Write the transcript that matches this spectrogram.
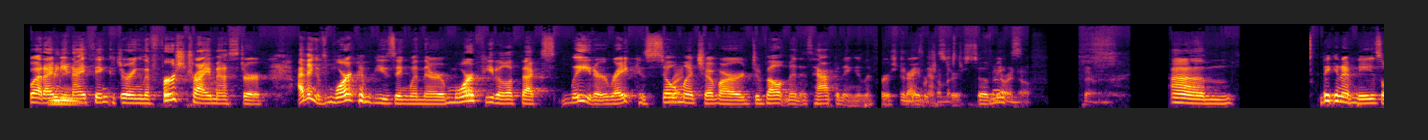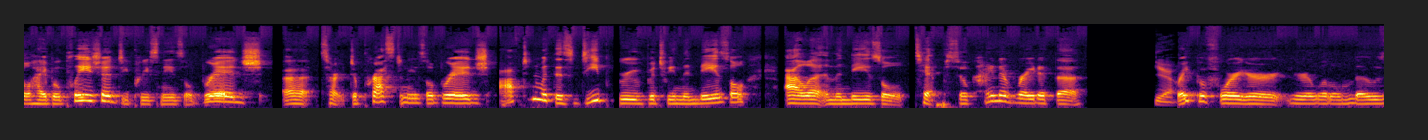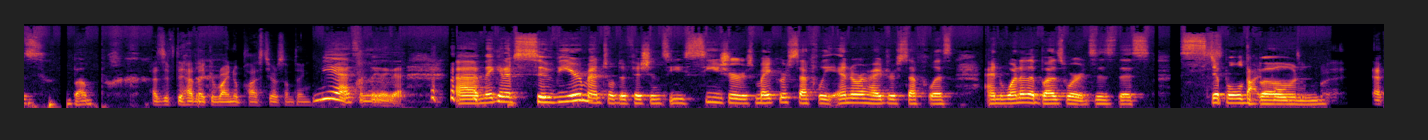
but I Meaning, mean, I think during the first trimester, I think it's more confusing when there are more fetal effects later, right? Because so right. much of our development is happening in the first, in trimester. The first trimester. So fair makes, enough. Fair enough. Um, they can have nasal hypoplasia, decreased nasal bridge, uh, sorry, depressed nasal bridge, often with this deep groove between the nasal ala and the nasal tip. So kind of right at the yeah, right before your your little nose bump. As if they had like a rhinoplasty or something. Yeah, something like that. um, they can have severe mental deficiency, seizures, microcephaly, and or hydrocephalus. And one of the buzzwords is this stippled, stippled bone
